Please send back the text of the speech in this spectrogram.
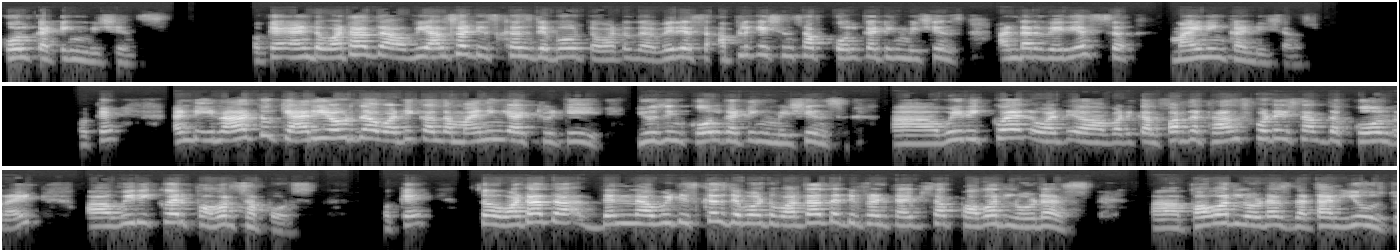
coal cutting machines. Okay, and what are the? We also discussed about what are the various applications of coal cutting machines under various uh, mining conditions. Okay, and in order to carry out the what you call the mining activity using coal cutting machines, uh, we require what uh, what you call for the transportation of the coal, right? Uh, we require power supports. Okay, so what are the then uh, we discussed about what are the different types of power loaders, uh, power loaders that are used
